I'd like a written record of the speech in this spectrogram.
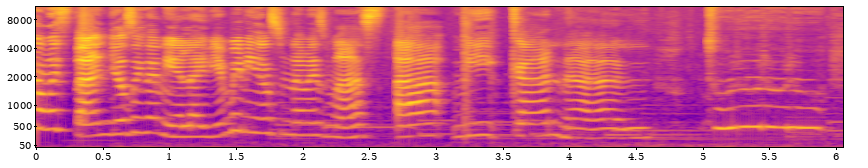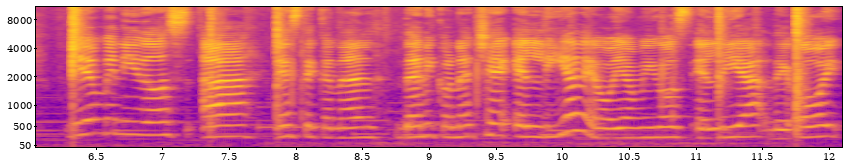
¿cómo están? Yo soy Daniela y bienvenidos una vez más a mi canal. Turururu. Bienvenidos a este canal Dani con H. El día de hoy, amigos, el día de hoy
